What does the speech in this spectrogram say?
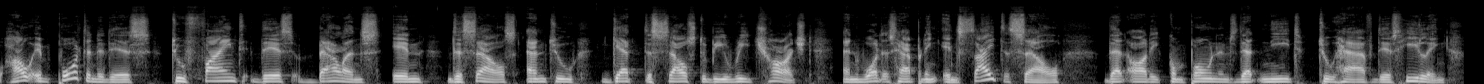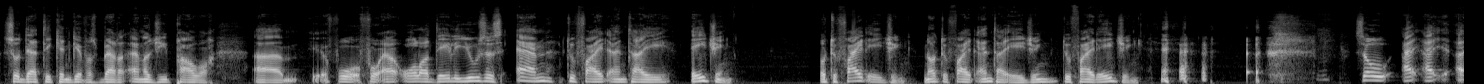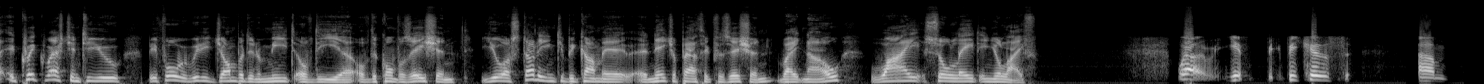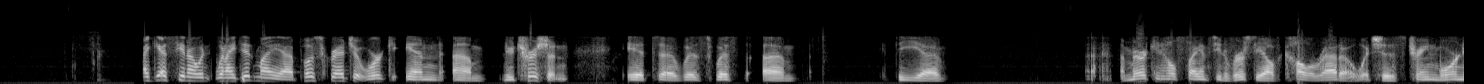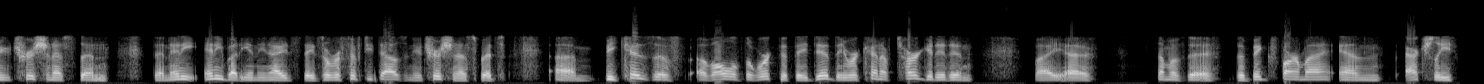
how important it is to find this balance in the cells and to get the cells to be recharged. And what is happening inside the cell that are the components that need to have this healing so that they can give us better energy power um, for for our, all our daily uses and to fight anti-aging. Or to fight aging. Not to fight anti-aging to fight aging So, a quick question to you before we really jump into the meat of the uh, of the conversation. You are studying to become a, a, naturopathic physician right now. Why so late in your life? Well, yeah, because um, I guess you know when, when I did my uh, postgraduate work in um, nutrition, it uh, was with um, the uh, American Health Science University of Colorado, which has trained more nutritionists than than any anybody in the United States, over fifty thousand nutritionists. But um, because of of all of the work that they did, they were kind of targeted in by uh, some of the the big pharma and actually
